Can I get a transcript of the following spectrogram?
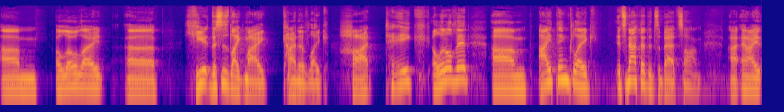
Um a low light uh here this is like my kind of like hot take a little bit. Um i think like it's not that it's a bad song. Uh, and i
